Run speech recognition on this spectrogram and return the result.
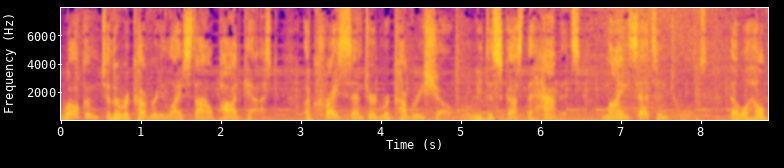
Welcome to the Recovery Lifestyle Podcast, a Christ centered recovery show where we discuss the habits, mindsets, and tools that will help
